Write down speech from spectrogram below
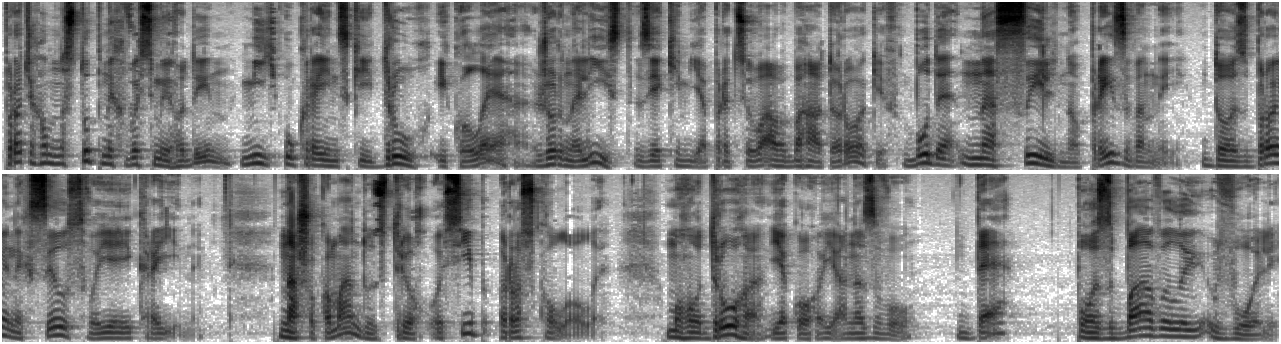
Протягом наступних восьми годин мій український друг і колега, журналіст, з яким я працював багато років, буде насильно призваний до Збройних сил своєї країни. Нашу команду з трьох осіб розкололи. Мого друга, якого я назву Де, позбавили волі.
